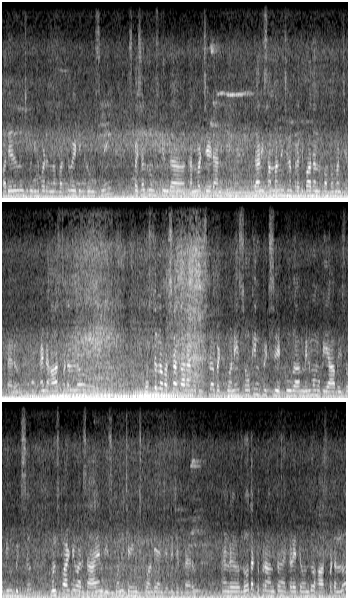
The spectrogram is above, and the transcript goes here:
పదేళ్ళ నుంచి మిగిలిపడి ఉన్న బర్త్ వెయిటింగ్ రూమ్స్ని స్పెషల్ రూమ్స్ కింద కన్వర్ట్ చేయడానికి దానికి సంబంధించిన ప్రతిపాదనలు పంపమని చెప్పారు. అండ్ హాస్పిటల్లో వస్తున్న వర్షాకాలాన్ని దృష్టిలో పెట్టుకొని సోకింగ్ పిట్స్ ఎక్కువగా మినిమం ఒక యాభై సోకింగ్ పిట్స్ మున్సిపాలిటీ వారి సహాయం తీసుకొని చేయించుకోండి అని చెప్పి చెప్పారు. అండ్ లోతట్టు ప్రాంతం ఎక్కడైతే ఉందో హాస్పిటల్లో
